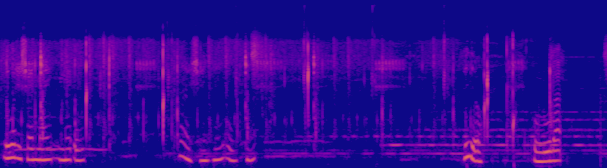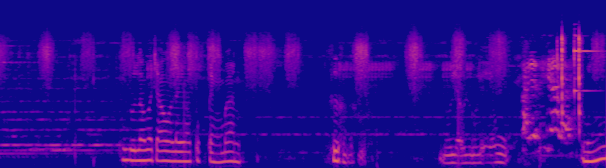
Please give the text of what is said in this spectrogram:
หรือว่าจะใช้ไม้ไม้โอ๊กน่าจะใช้ไม้โอ๊กนะเฮ้ยเดี๋ยว ผมรู้ละผมรู้แล้วว่าจะเอาอะไรมาตกแต่งบ้านรู้แล้วรู้แล้วใครไอ้เหี้ยอะไรนี่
